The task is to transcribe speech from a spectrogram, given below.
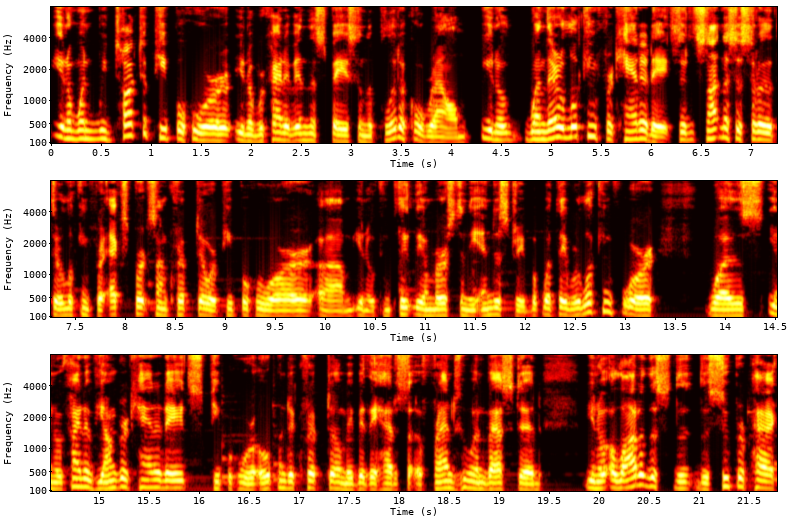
you know, when we talk to people who are, you know, we're kind of in the space in the political realm, you know, when they're looking for candidates, it's not necessarily that they're looking for experts on crypto or people who are, um, you know, completely immersed in the industry, but what they were looking for was, you know, kind of younger candidates, people who were open to crypto. Maybe they had a friend who invested you know, a lot of this, the, the super PAC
